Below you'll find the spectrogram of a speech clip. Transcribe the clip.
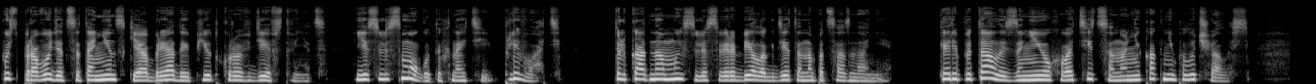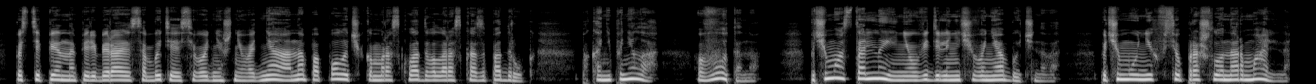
пусть проводят сатанинские обряды и пьют кровь девственниц, если смогут их найти, плевать. Только одна мысль свербела где-то на подсознании. Кэрри пыталась за нее ухватиться, но никак не получалось. Постепенно перебирая события сегодняшнего дня, она по полочкам раскладывала рассказы подруг, пока не поняла. Вот оно. Почему остальные не увидели ничего необычного? Почему у них все прошло нормально,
